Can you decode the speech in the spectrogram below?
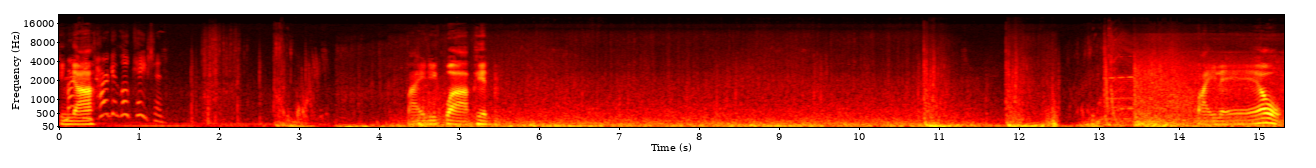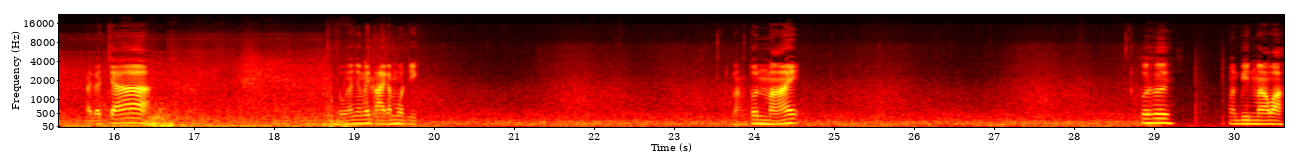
กินยา Marking target location. ไปดีกว่าเผ็ด ไปแล้ว ไปแล้วจ้า ตรงนั้นยังไม่ตายกันหมดอีก หลังต้นไม้เฮ้ยเฮ้ยมันบินมาว่ะ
